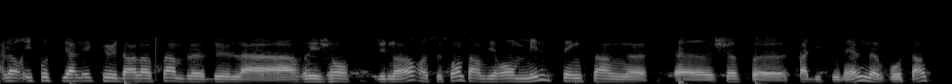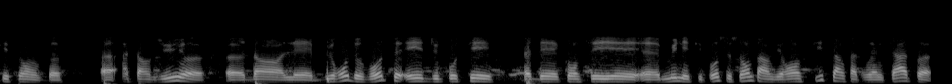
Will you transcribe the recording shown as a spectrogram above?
Alors, il faut signaler que dans l'ensemble de la région du Nord, ce sont environ 1500 euh, euh, chefs euh, traditionnels votants qui sont euh, attendus dans les bureaux de vote et du côté des conseillers municipaux, ce sont environ 684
